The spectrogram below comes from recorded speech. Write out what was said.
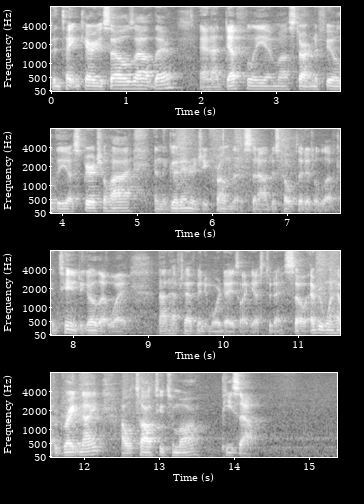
been taking care of yourselves out there. And I definitely am uh, starting to feel the uh, spiritual high and the good energy from this. And I'll just hope that it'll uh, continue to go that way, not have to have many more days like yesterday. So everyone have a great night. I will talk to you tomorrow. Peace out.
